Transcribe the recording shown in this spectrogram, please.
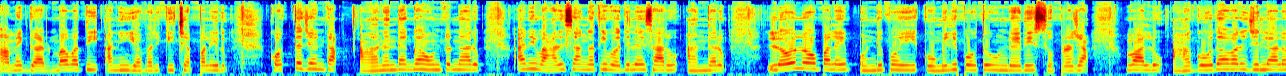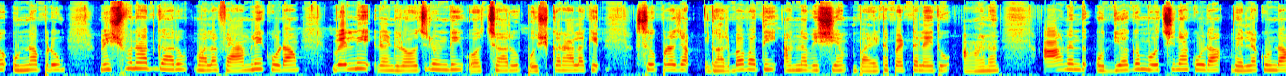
ఆమె గర్భవతి అని ఎవరికీ చెప్పలేదు. కొత్త జంట ఆనందంగా ఉంటున్నారు అని వారి సంగతి వదిలేశారు అందరూ. లోపలే ఉండిపోయి కుమిలిపోతూ ఉండేది సుప్రజ. వాళ్ళు ఆ గోదావరి జిల్లాలో ఉన్నప్పుడు విశ్వనాథ్ గారు వాళ్ళ ఫ్యామిలీ కూడా వెళ్ళి రెండు రోజులుండి వచ్చారు పుష్కరాలకి. సుప్రజ గర్భవతి అన్న విషయం బయట పెట్టలేదు. ఆనంద్ ఆనంద్ ఉద్యోగం వచ్చినా కూడా వెళ్ళకుండా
